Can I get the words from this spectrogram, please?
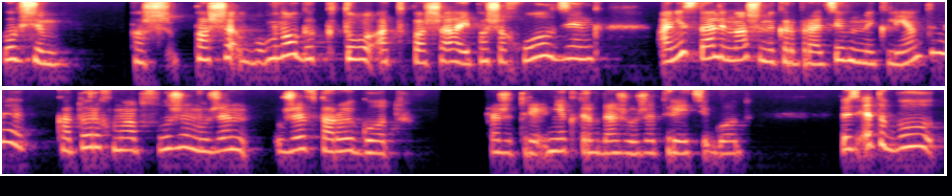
В общем, Паш, Паша, много кто от Паша и Паша Холдинг, они стали нашими корпоративными клиентами, которых мы обслуживаем уже, уже второй год, даже три, некоторых даже уже третий год. То есть это был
